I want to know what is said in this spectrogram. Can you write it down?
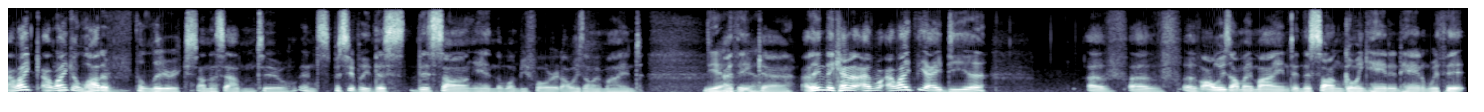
I like I like a lot of the lyrics on this album too, and specifically this this song and the one before it, always on my mind. Yeah, I think yeah. uh, I think they kind of I, I like the idea of of of always on my mind and this song going hand in hand with it.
